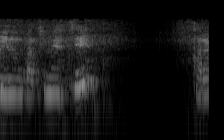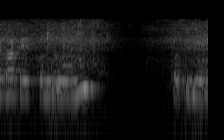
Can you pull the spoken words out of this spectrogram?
నేను పచ్చిమిర్చి కరేపాకు వేసుకుంటున్నాను కొత్తిమీర.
